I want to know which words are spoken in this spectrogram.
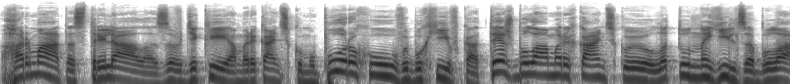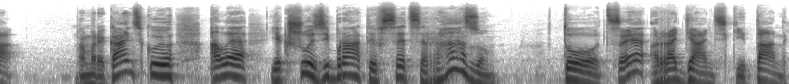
Гармата стріляла завдяки американському пороху. Вибухівка теж була американською. Латунна гільза була американською. Але якщо зібрати все це разом То це радянський танк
